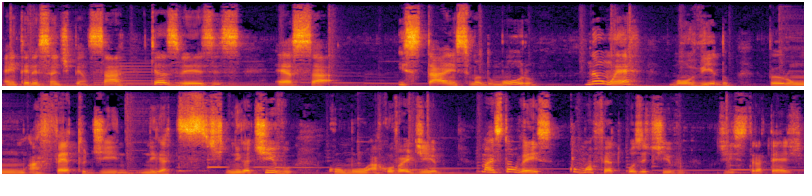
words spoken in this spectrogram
é interessante pensar que às vezes essa estar em cima do muro não é movido por um afeto de negativo como a covardia, mas talvez como um afeto positivo de estratégia.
